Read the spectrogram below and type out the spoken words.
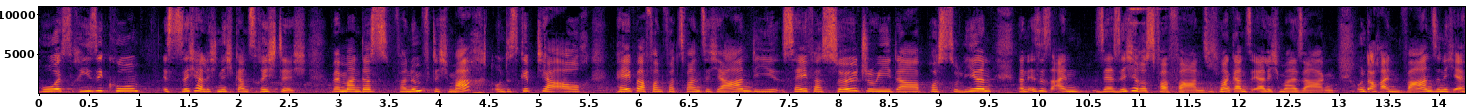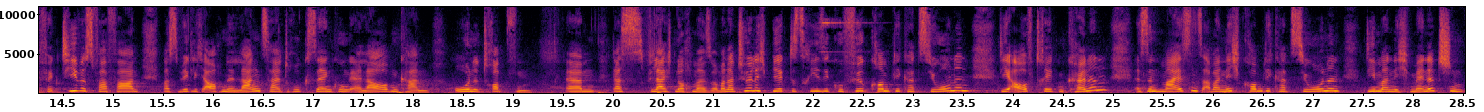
hohes Risiko ist sicherlich nicht ganz richtig. Wenn man das vernünftig macht, und es gibt ja auch Paper von vor 20 Jahren, die Safer Surgery da postulieren, dann ist es ein sehr sicheres Verfahren, das muss man ganz ehrlich mal sagen. Und auch ein wahnsinnig effektives Verfahren, was wirklich auch eine Langzeitdrucksenkung erlauben kann, ohne Tropfen. Ähm, das vielleicht nochmal so. Aber natürlich birgt es Risiko für Komplikationen, die auftreten können. Es sind meistens aber nicht Komplikationen, Komplikationen, die man nicht managen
